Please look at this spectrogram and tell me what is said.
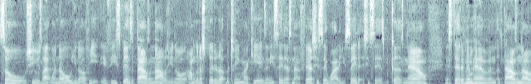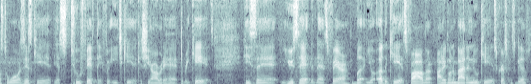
So she was like, "Well, no, you know, if he if he spends a thousand dollars, you know, I'm gonna split it up between my kids." And he said that's not fair. She said, "Why do you say that?" She says, "Because now instead of him having a thousand dollars towards his kid, it's two fifty for each kid because she already had three kids." He said, "You said that that's fair, but your other kid's father are they going to buy the new kids Christmas gifts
